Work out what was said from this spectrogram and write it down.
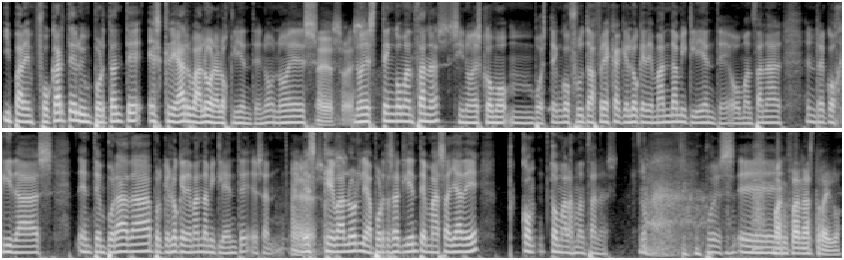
y para enfocarte lo importante es crear valor a los clientes, ¿no? No es Eso es. no es tengo manzanas, sino es como, mm, pues tengo fruta fresca, que es lo que demanda mi cliente, o manzanas recogidas en temporada, porque es lo que demanda mi cliente. O sea, ves qué valor le aportas al cliente más allá de toma las manzanas. ¿No? Pues eh, Manzanas traigo.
